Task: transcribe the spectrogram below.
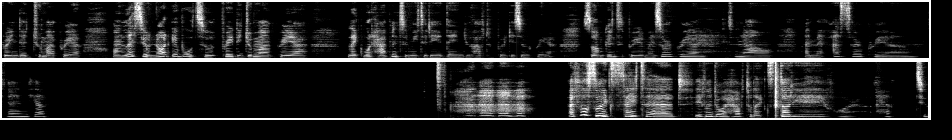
praying the Juma prayer, unless you're not able to pray the Juma prayer, like what happened to me today, then you have to pray the Zuhr prayer. So I'm going to pray my Zuhr prayer now and met Asr prayer, and yeah. I feel so excited, even though I have to like study for I have two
